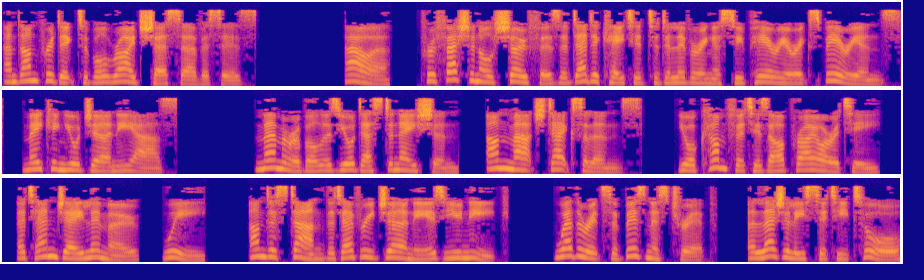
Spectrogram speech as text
and unpredictable rideshare services. Our professional chauffeurs are dedicated to delivering a superior experience, making your journey as memorable as your destination. Unmatched excellence. Your comfort is our priority. At NJ Limo, we understand that every journey is unique. Whether it's a business trip, a leisurely city tour,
